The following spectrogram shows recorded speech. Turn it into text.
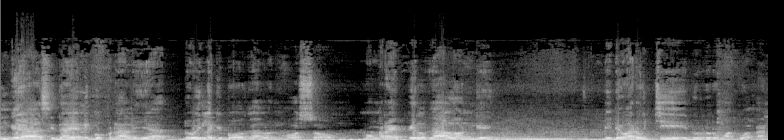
enggak, si Daya nih gue pernah lihat Doi lagi bawa galon kosong, mau ngerepil galon, geng. Di Dewa Ruci dulu rumah gua kan.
